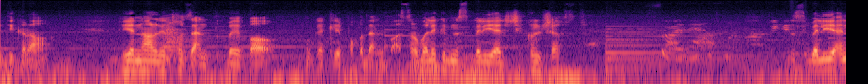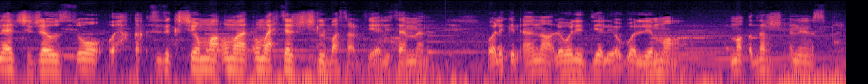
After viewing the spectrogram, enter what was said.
ذكرى. هي النهار اللي دخلت عند الطبيبة وقالت لي فقدان البصر ولكن بالنسبة لي هادشي كنت جاوزته بالنسبة لي أنا هادشي جاوزته وحققت داكشي وما وما, وما احتاجتش البصر ديالي تماما. ولكن أنا الوالد ديالي هو اللي ما ما قدرش أني نصبر.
